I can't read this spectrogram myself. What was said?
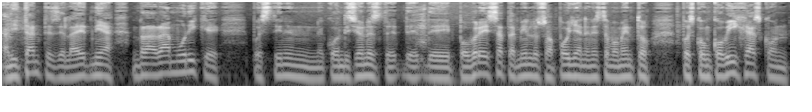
habitantes de la etnia Raramuri que pues tienen condiciones de, de, pobreza, también los apoyan en este momento pues con cobijas, con,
